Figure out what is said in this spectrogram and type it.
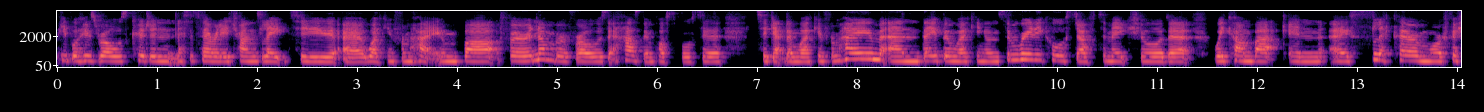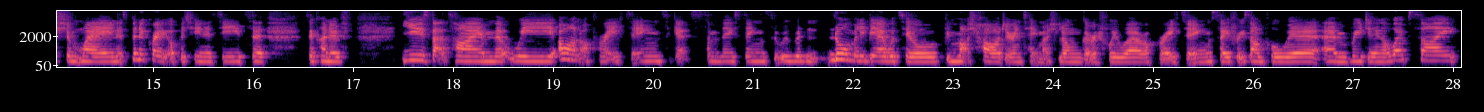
people whose roles couldn't necessarily translate to uh, working from home. But for a number of roles, it has been possible to to get them working from home, and they've been working on some really cool stuff to make sure that we come back in a slicker and more efficient way. And it's been a great opportunity to to kind of use that time that we aren't operating to get to some of those things that we wouldn't normally be able to or be much harder and take much longer if we were operating. So, for example, we're um, redoing our website,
